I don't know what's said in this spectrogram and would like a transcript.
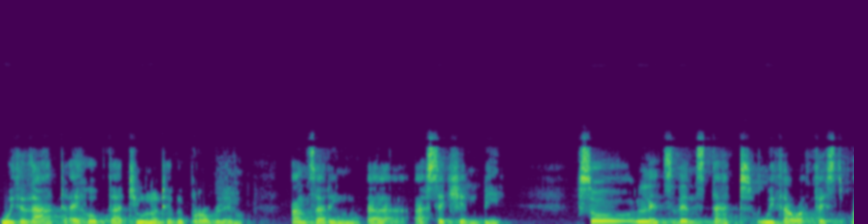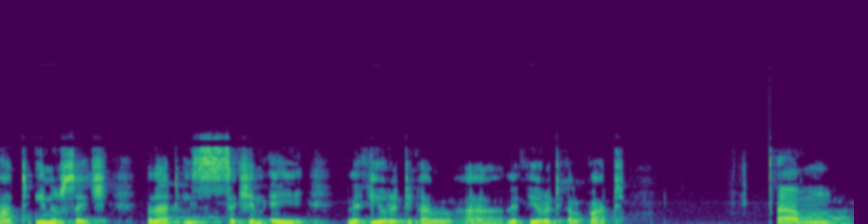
With that, I hope that you will not have a problem answering uh, section B. So let's then start with our first part in research, that is section A, the theoretical, uh, the theoretical part. Um,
